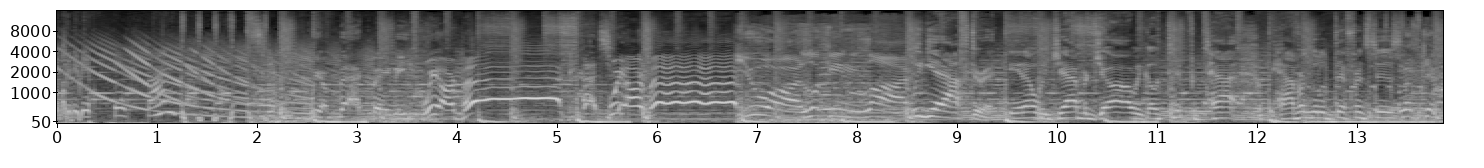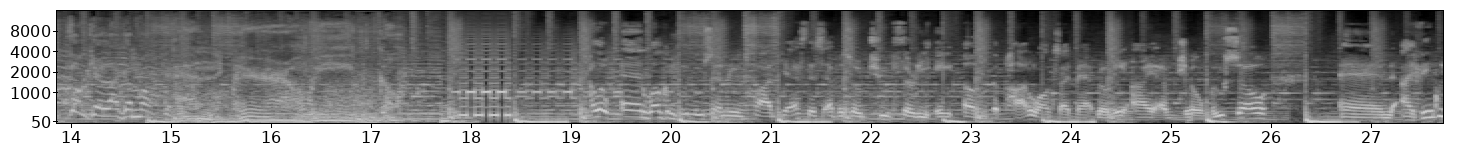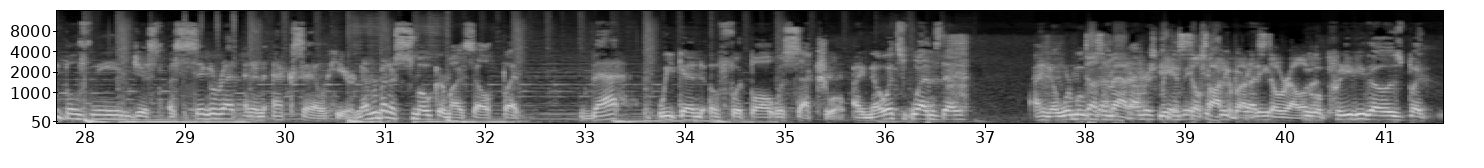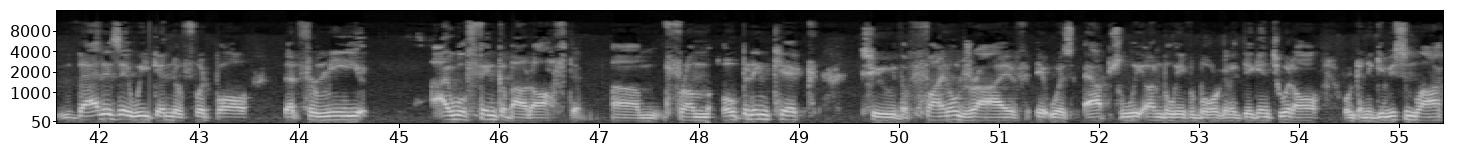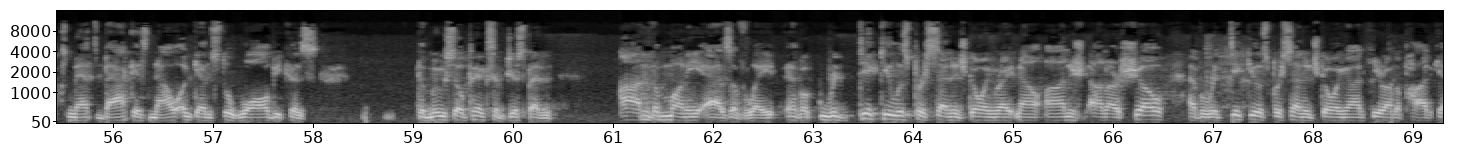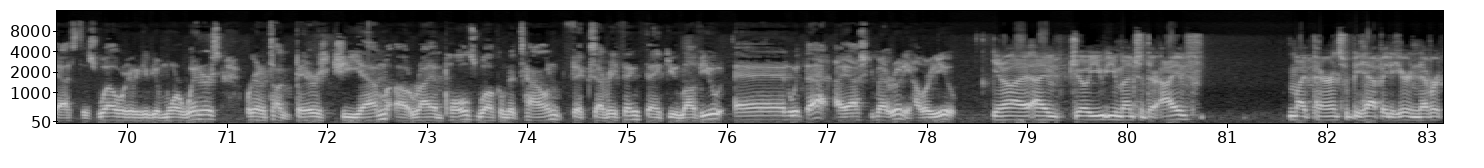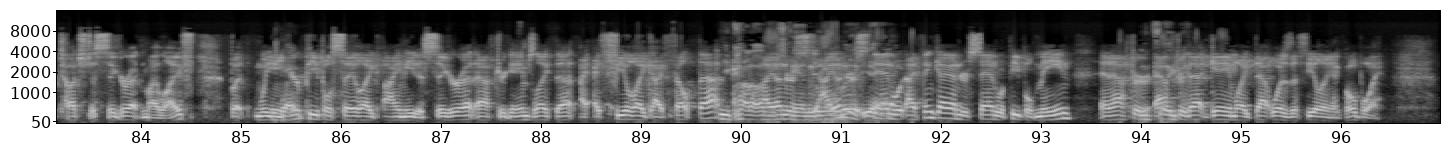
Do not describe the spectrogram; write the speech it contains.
We are back, baby. We are back. That's we are back. You are looking live. We get after it. You know, we jabber jaw, we go tit for tat, we have our little differences. Let's get funky like a monkey. And here we go. Hello and welcome to the Moose and Runes podcast. This episode 238 of the pod alongside Matt Rooney. I am Joe Musso. And I think we both need just a cigarette and an exhale here. Never been a smoker myself, but that weekend of football was sexual. I know it's Wednesday. I know we're moving Doesn't on matter. We can still talk about it. It's still relevant. We will preview those, but that is a weekend of football that for me, I will think about often. Um, from opening kick to the final drive, it was absolutely unbelievable. We're going to dig into it all. We're going to give you some locks. Matt's back is now against the wall because the Musso picks have just been on the money as of late. Have a ridiculous percentage going right now on on our show. Have a ridiculous percentage going on here on the podcast as well. We're going to give you more winners. We're going to talk Bears GM uh, Ryan Poles. Welcome to town. Fix everything. Thank you. Love you. And with that, I ask you, Matt Rooney, how are you? You know, I, I Joe, you, you mentioned there. I've my parents would be happy to hear never touched a cigarette in my life. But when you hear people say like I need a cigarette after games like that, I, I feel like I felt that. You kinda I understand understand. I little bit, understand yeah. what I think. I understand what people mean. And after It's like- after that game, like that was the feeling. Like oh boy,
